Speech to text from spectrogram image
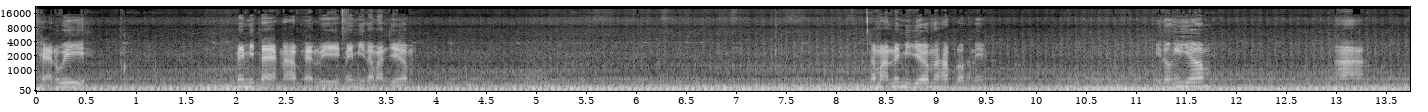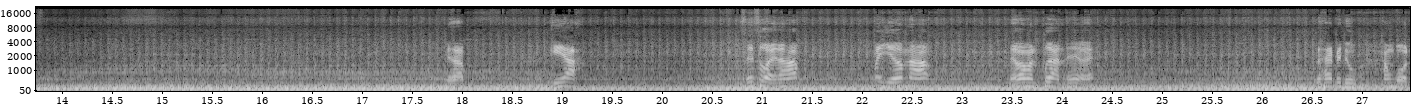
แขนวี ไม่มีแตกนะครับ แขนวีไม่มีน้ำมันเยิ้มน้ำมันไม่มีเยิ้มนะครับรถคันนี้ มีตรงนี้เยิ้มอ่านี่ครับ เกียร์สวยๆนะครับ ไม่เยิ้มนะครับ แต่ว่ามันเปื้อนเฉยๆ เดี๋ยวให้ไปดูข้างบน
